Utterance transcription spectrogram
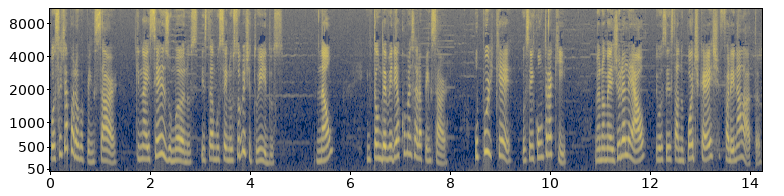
Você já parou para pensar que nós seres humanos estamos sendo substituídos? Não? Então deveria começar a pensar. O porquê você encontra aqui. Meu nome é Júlia Leal e você está no podcast Falei na Lata.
